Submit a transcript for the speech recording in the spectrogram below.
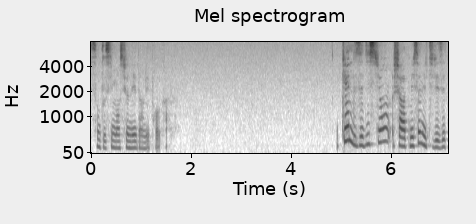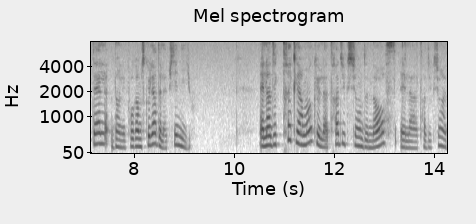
sont aussi mentionnées dans les programmes. Quelles éditions Charlotte Mason utilisait-elle dans les programmes scolaires de la PNIU elle indique très clairement que la traduction de North est la traduction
